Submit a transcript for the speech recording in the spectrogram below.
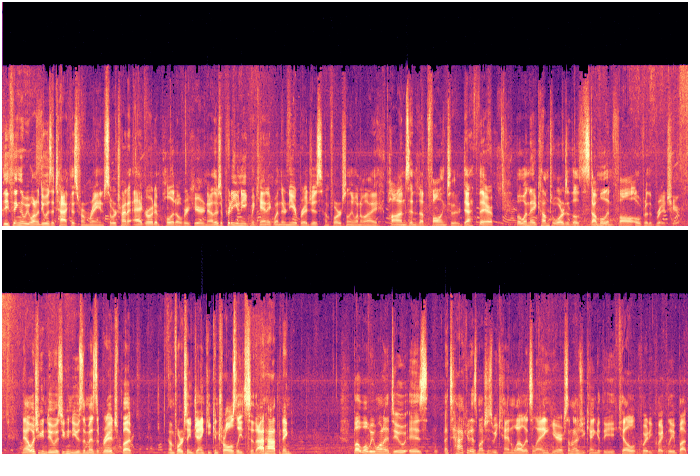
The thing that we want to do is attack this from range, so we're trying to aggro it and pull it over here. Now there's a pretty unique mechanic when they're near bridges. Unfortunately one of my pawns ended up falling to their death there, but when they come towards it they'll stumble and fall over the bridge here. Now what you can do is you can use them as a bridge, but unfortunately janky controls leads to that happening but what we want to do is attack it as much as we can while it's laying here. Sometimes you can get the kill pretty quickly, but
